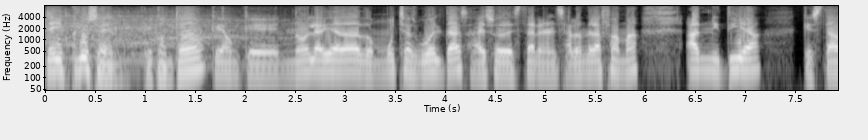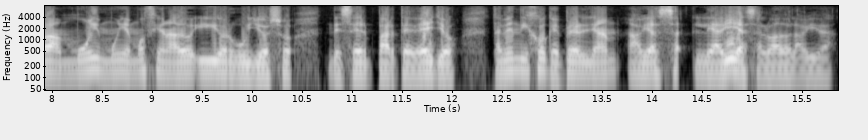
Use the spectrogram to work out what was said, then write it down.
Dave Cruzen, que contó que aunque no le había dado muchas vueltas a eso de estar en el Salón de la Fama, admitía que estaba muy muy emocionado y orgulloso de ser parte de ello. También dijo que Pearl Jam le había salvado la vida.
